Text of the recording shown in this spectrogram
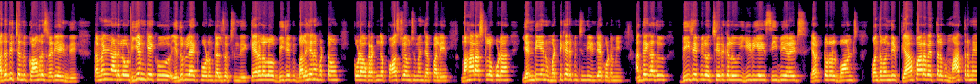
మద్దతు ఇచ్చేందుకు కాంగ్రెస్ రెడీ అయింది. తమిళనాడులో డిఎంకేకు ఎదురు లేకపోవడం కలిసి వచ్చింది కేరళలో బీజేపీ బలహీనపడటం కూడా ఒక రకంగా పాజిటివ్ అంశం అని చెప్పాలి. మహారాష్ట్రలో కూడా ఎన్డీఏను మట్టి కరిపించింది ఇండియా కూటమి. అంతేకాదు బీజేపీలో చేరికలు EDI CBI raids electoral bonds కొంతమంది వ్యాపారవేత్తలకు మాత్రమే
